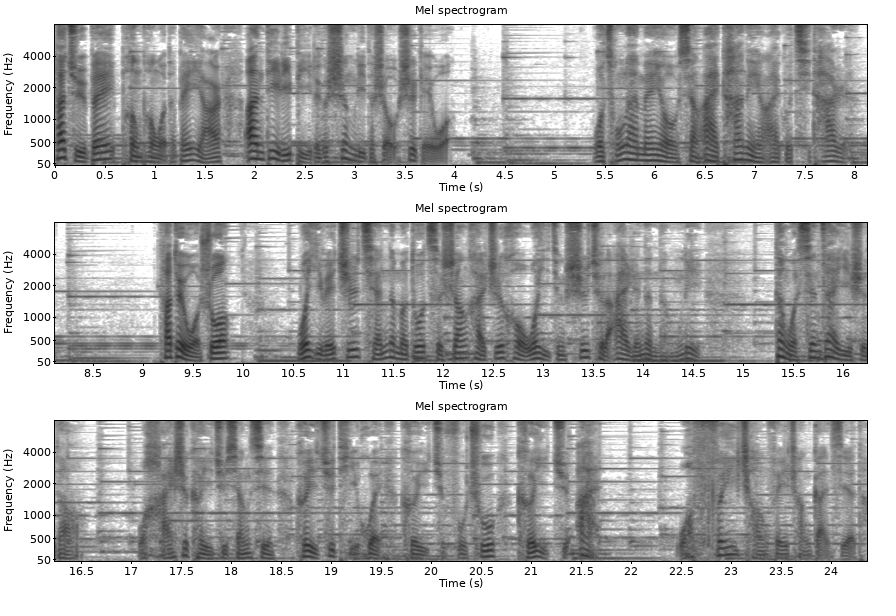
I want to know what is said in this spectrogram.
他举杯碰碰我的杯沿儿，暗地里比了个胜利的手势给我。我从来没有像爱他那样爱过其他人。他对我说：“我以为之前那么多次伤害之后，我已经失去了爱人的能力，但我现在意识到，我还是可以去相信，可以去体会，可以去付出，可以去爱。我非常非常感谢他。”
